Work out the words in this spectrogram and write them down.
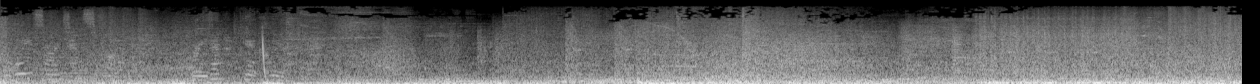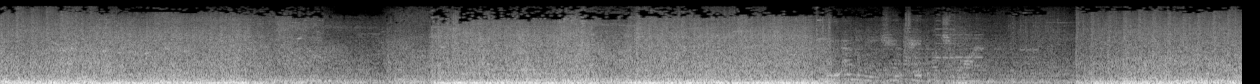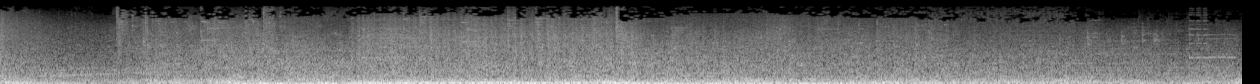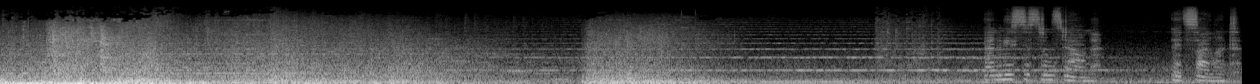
The waves are intensifying. Raiden, get clear. Enemy systems down. It's silent.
